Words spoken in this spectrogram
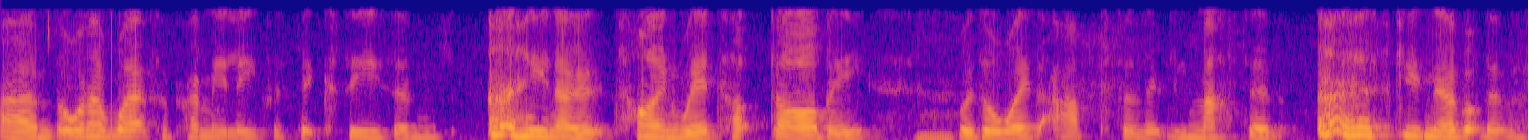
Um, but when I worked for Premier League for six seasons, you know, Tyne-Wear, T- Derby was always absolutely massive. Excuse me, I've got a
